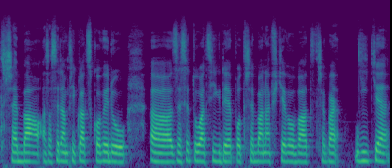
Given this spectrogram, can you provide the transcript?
třeba, a zase dám příklad z covidu, ze situací, kdy je potřeba navštěvovat třeba dítě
